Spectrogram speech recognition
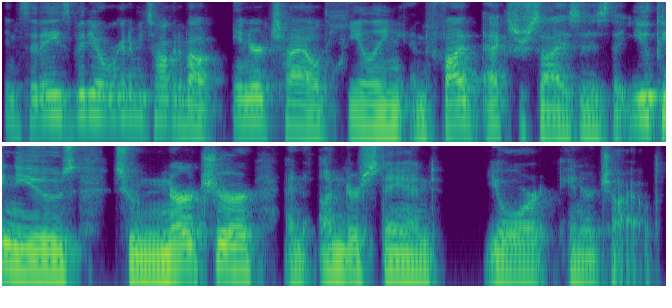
In today's video, we're going to be talking about inner child healing and five exercises that you can use to nurture and understand your inner child.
